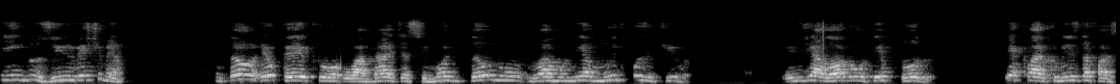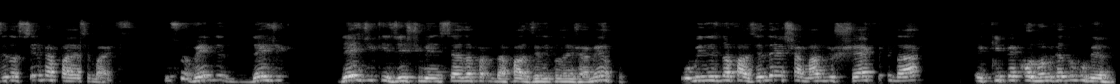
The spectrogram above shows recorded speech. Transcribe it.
e induzir o investimento. Então, eu creio que o Haddad e a Simone estão numa harmonia muito positiva. Eles dialogam o tempo todo. E é claro que o ministro da Fazenda sempre aparece mais. Isso vem de, desde, desde que existe o Ministério da, da Fazenda e Planejamento, o ministro da Fazenda é chamado de chefe da equipe econômica do governo.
